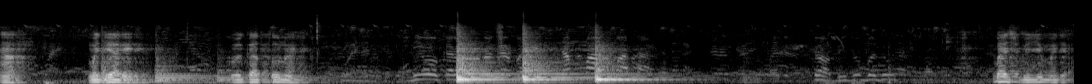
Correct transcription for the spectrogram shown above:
હા મજારી કોઈ કરતું નહીં. બસ, બીજી મજા.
